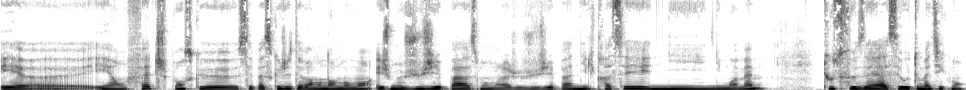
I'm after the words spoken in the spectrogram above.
Et, et, en fait, je pense que c'est parce que j'étais vraiment dans le moment et je me jugeais pas à ce moment-là. Je jugeais pas ni le tracé, ni, ni moi-même. Tout se faisait assez automatiquement.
